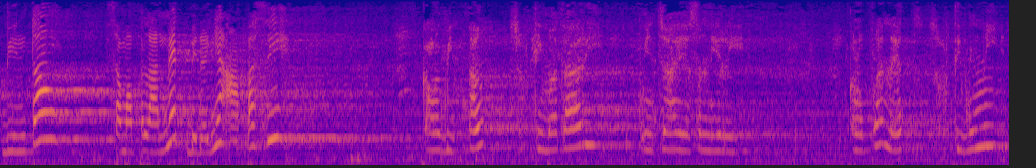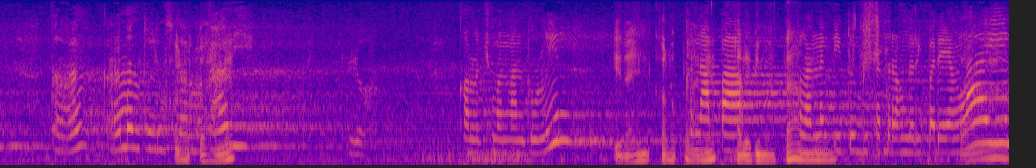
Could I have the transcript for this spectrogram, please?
bintang sama planet bedanya apa sih? Kalau bintang seperti matahari, punya cahaya sendiri. Kalau planet seperti bumi, terang karena mantulin sinar matahari. Loh, kalau cuma mantulin, Kirain kalau planet kenapa ada di mata. planet itu bisa terang daripada yang lain?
